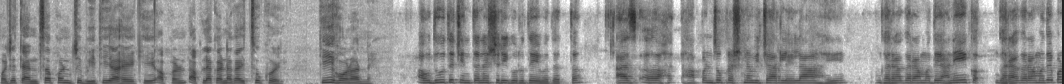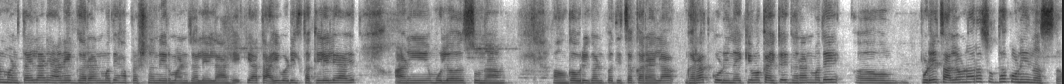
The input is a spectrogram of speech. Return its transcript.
म्हणजे त्यांचा पण जी भीती आहे की आपण आपल्याकडनं काही चूक होईल ती होणार नाही. अवधूत चिंतन श्री गुरुदेव दत्त. आज हा आपण जो प्रश्न विचारलेला आहे घराघरामध्ये अनेक घराघरामध्ये पण म्हणता येईल आणि अनेक घरांमध्ये हा प्रश्न निर्माण झालेला आहे की आता आई वडील थकलेले आहेत आणि मुलं सुना गौरी गणपतीचं करायला घरात कोणी नाही किंवा काही काही घरांमध्ये पुढे चालवणारं सुद्धा कोणी नसतं.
